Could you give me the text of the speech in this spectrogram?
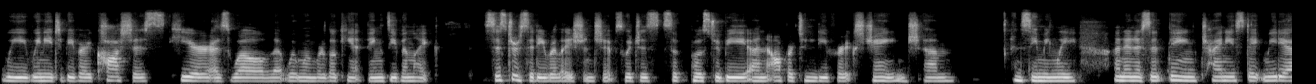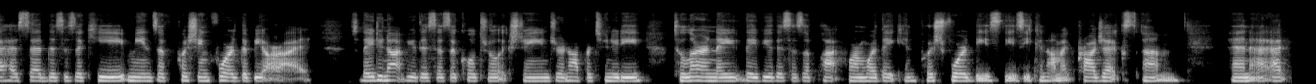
we, we need to be very cautious here as well that when, when we're looking at things, even like sister city relationships, which is supposed to be an opportunity for exchange. Um, and seemingly an innocent thing, Chinese state media has said this is a key means of pushing forward the BRI. So they do not view this as a cultural exchange or an opportunity to learn. They they view this as a platform where they can push forward these these economic projects um, and at,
